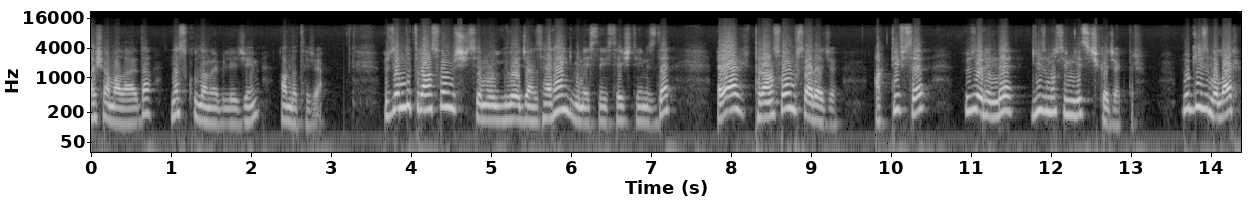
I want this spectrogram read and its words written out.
aşamalarda nasıl kullanabileceğimi anlatacağım. Üzerinde Transformers sistemi uygulayacağınız herhangi bir nesneyi seçtiğinizde eğer Transformers aracı aktifse üzerinde gizmo simgesi çıkacaktır. Bu gizmolar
